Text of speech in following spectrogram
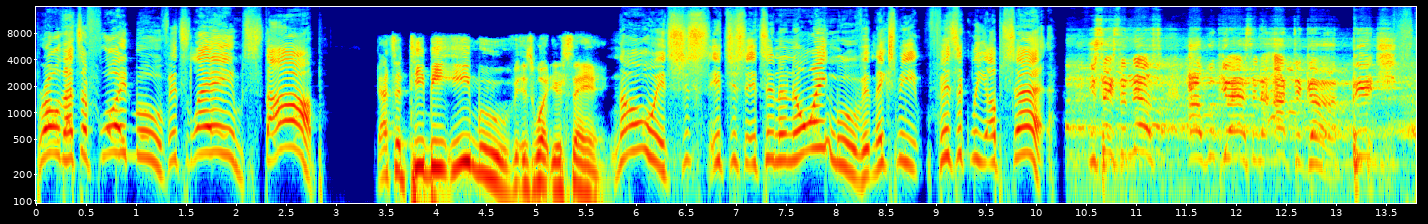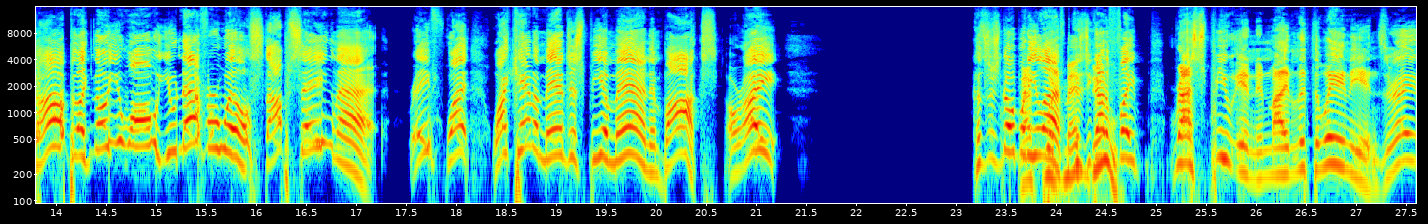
Bro, that's a Floyd move. It's lame. Stop. That's a TBE move, is what you're saying. No, it's just it's just it's an annoying move. It makes me physically upset. You say something else, I'll whoop your ass in the octagon, bitch. Stop. Like, no, you won't. You never will. Stop saying that. Rafe, why why can't a man just be a man and box? All right? Because there's nobody That's left. Because you got to fight Rasputin and my Lithuanians, right?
